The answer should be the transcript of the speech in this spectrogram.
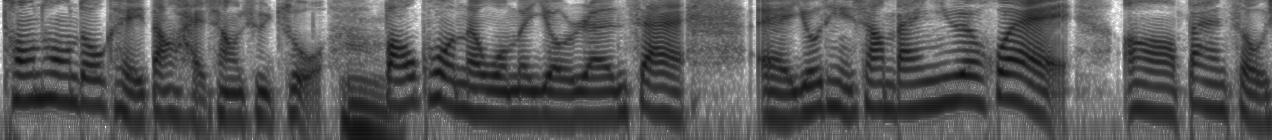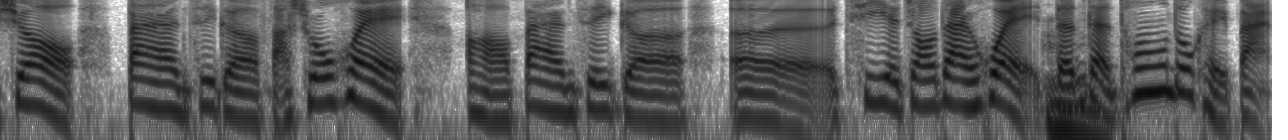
通通都可以到海上去做。包括呢，我们有人在诶游艇上办音乐会，呃，办走秀，办这个法说会，啊、呃，办这个呃企业招待会等等，通通都可以办。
